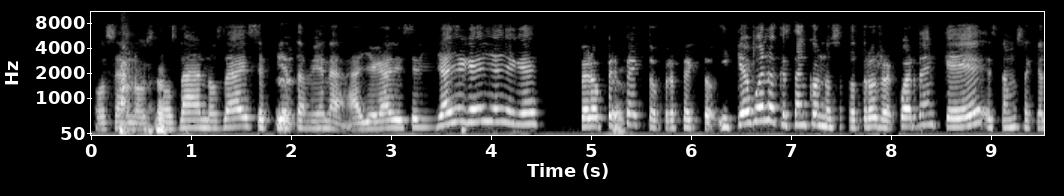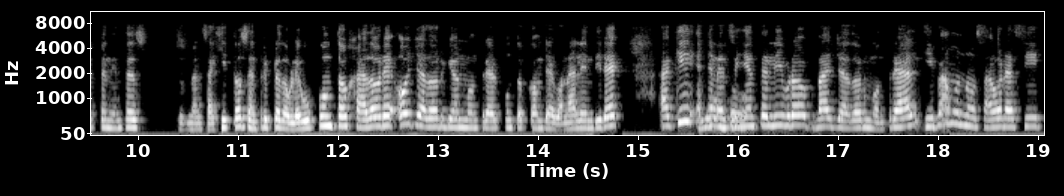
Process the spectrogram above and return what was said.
o sea, nos, nos da, nos da ese pie también a, a, llegar y decir, ya llegué, ya llegué. Pero perfecto, perfecto. Y qué bueno que están con nosotros. Recuerden que estamos aquí al pendiente de sus mensajitos en www.jadore o montrealcom diagonal en direct. Aquí en el siguiente libro, Vallador Montreal. Y vámonos ahora sí,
